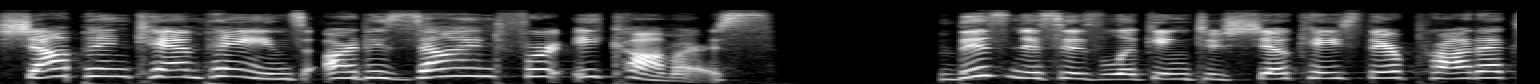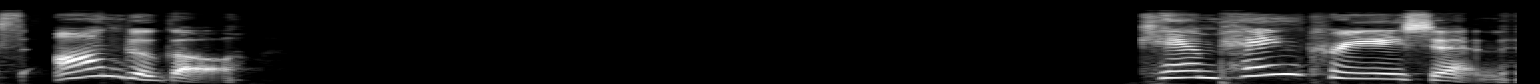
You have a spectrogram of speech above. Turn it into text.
Shopping campaigns are designed for e-commerce businesses looking to showcase their products on Google. Campaign creation.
